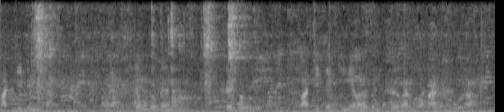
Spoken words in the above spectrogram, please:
맛집입니다. 이 정도면은 그래도 맛집 랭킹에 어느 정도 들어가는 것 같아요.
